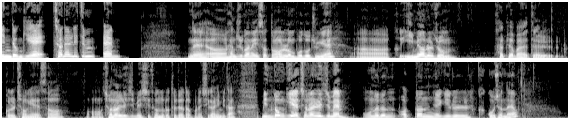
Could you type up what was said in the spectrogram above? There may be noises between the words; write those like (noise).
민동기의 저널리즘 M. 네, 어, 한 주간에 있었던 언론 보도 중에 어, 그 이면을 좀 살펴봐야 될 걸 정해서 어, 저널리즘의 시선으로 들여다보는 시간입니다. 민동기의 저널리즘 M. 오늘은 어떤 얘기를 갖고 오셨나요?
